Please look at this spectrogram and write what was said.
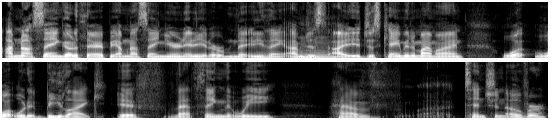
I'm not saying go to therapy. I'm not saying you're an idiot or n- anything. I'm just, Mm-hmm. I it just came into my mind. What what would it be like if that thing that we have uh, tension over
